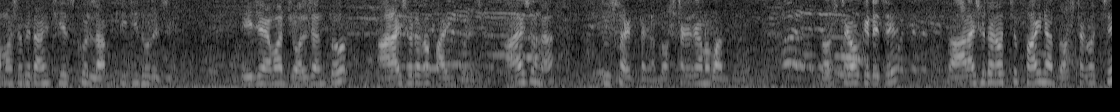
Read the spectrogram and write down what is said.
আমার সাথে আমি ফেস করলাম, কী কী ধরেছে, এই যে আমার জলজান্ত আড়াইশো টাকা ফাইন করেছে। আড়াইশো না দুশো ষাট টাকা, দশ টাকা কেন বাদ দেবো? দশ টাকাও কেটেছে, তো আড়াইশো টাকা হচ্ছে ফাইন আর দশ টাকা হচ্ছে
